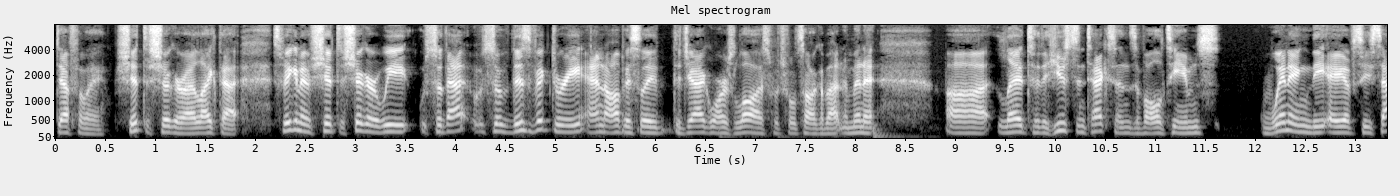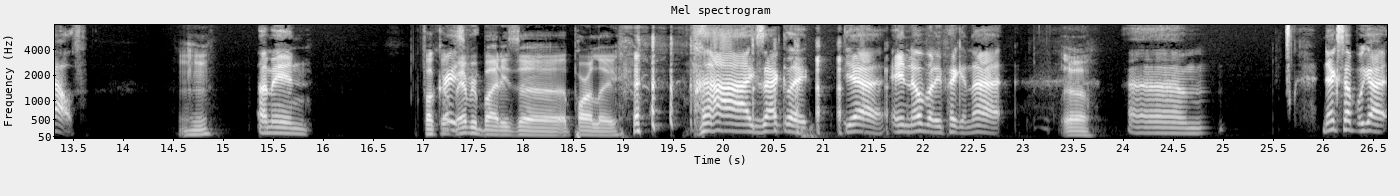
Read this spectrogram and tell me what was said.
Definitely. Shit to sugar. I like that. Speaking of shit to sugar, we so that so this victory and obviously the Jaguars loss, which we'll talk about in a minute, uh, led to the Houston Texans of all teams winning the AFC South. Mhm. I mean, Fuck Crazy. up everybody's uh, parlay. ah, exactly. yeah, ain't nobody picking that. uh, Um, next up, we got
